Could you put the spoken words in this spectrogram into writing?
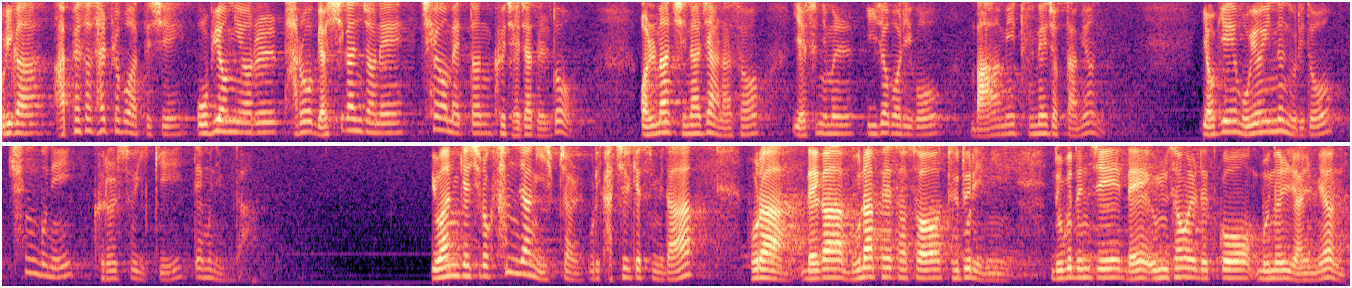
우리가 앞에서 살펴보았듯이 오병이어를 바로 몇 시간 전에 체험했던 그 제자들도 얼마 지나지 않아서 예수님을 잊어버리고 마음이 둔해졌다면 여기에 모여 있는 우리도 충분히 그럴 수 있기 때문입니다. 요한계시록 3장 20절 우리 같이 읽겠습니다. 보라 내가 문 앞에 서서 두드리니 누구든지 내 음성을 듣고 문을 열면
